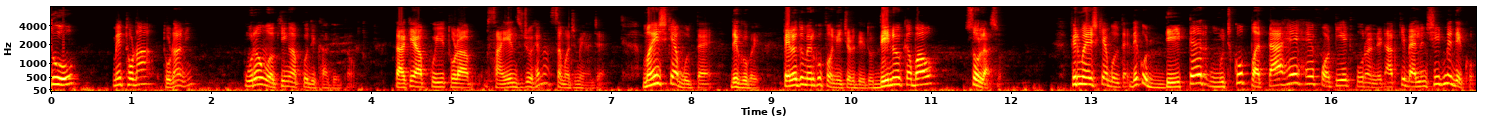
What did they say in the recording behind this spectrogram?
तो मैं थोड़ा थोड़ा नहीं, पूरा वर्किंग आपको दिखा देता हूँ। ताकि आपको ये थोड़ा साइंस जो है ना, समझ में आ जाए। महेश क्या बोलता है? देखो भाई, पहले तो मेरे को फर्नीचर दे दो। देने का भाव सोलह सौ। फिर महेश क्या बोलता है? देखो डेटर मुझको पता है है फोर्टी एट फोर हंड्रेड आपकी बैलेंस शीट में देखो।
